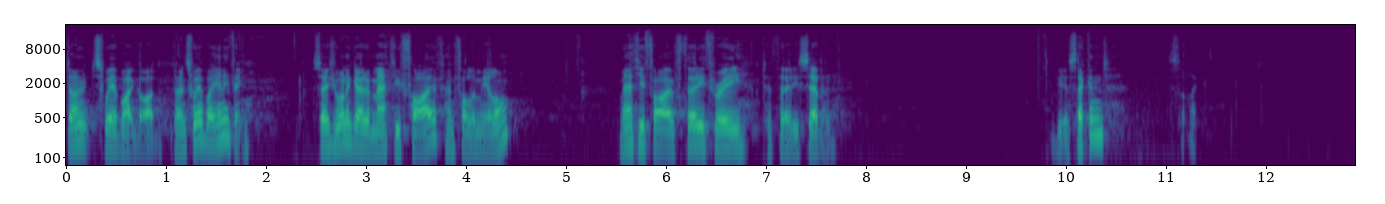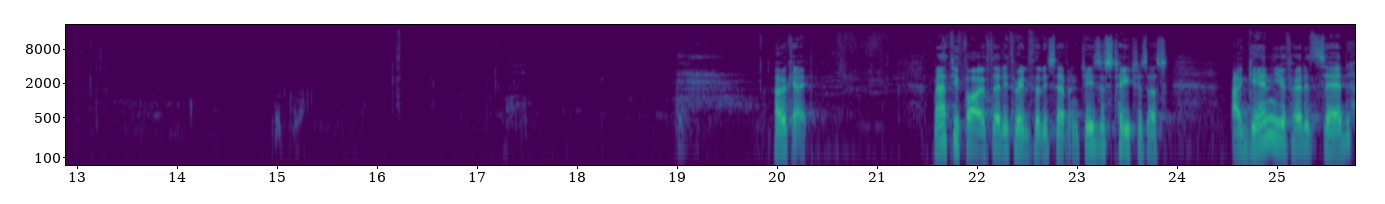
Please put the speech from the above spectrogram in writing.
don't swear by God. Don't swear by anything. So if you want to go to Matthew 5 and follow me along, Matthew 5, 33 to 37. Give you a second. So Okay. Matthew 5, 33 to 37. Jesus teaches us Again, you've heard it said,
